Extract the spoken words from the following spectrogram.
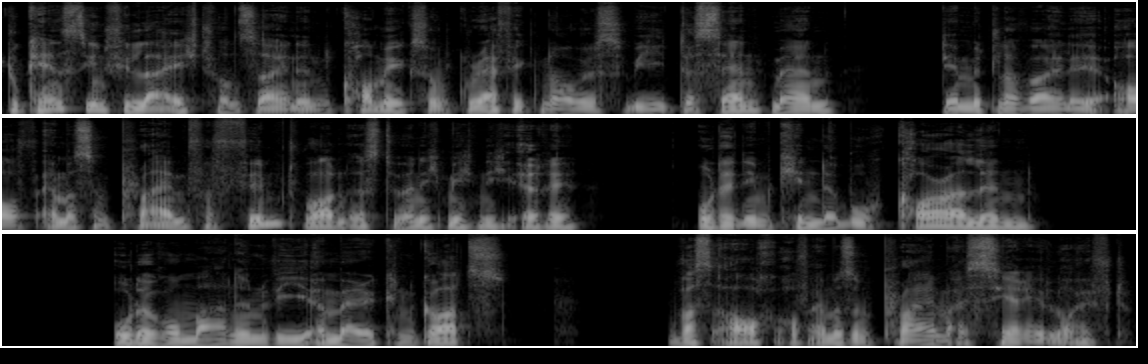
Du kennst ihn vielleicht von seinen Comics und Graphic Novels wie The Sandman, der mittlerweile auf Amazon Prime verfilmt worden ist, wenn ich mich nicht irre, oder dem Kinderbuch Coraline oder Romanen wie American Gods, was auch auf Amazon Prime als Serie läuft.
